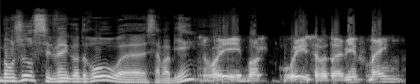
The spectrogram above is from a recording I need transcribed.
bonjour Sylvain Godreau, euh, ça va bien? Oui, bon, oui, ça va très bien vous-même?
